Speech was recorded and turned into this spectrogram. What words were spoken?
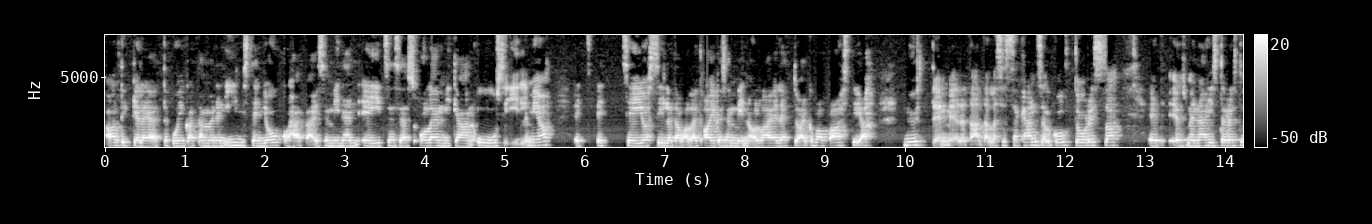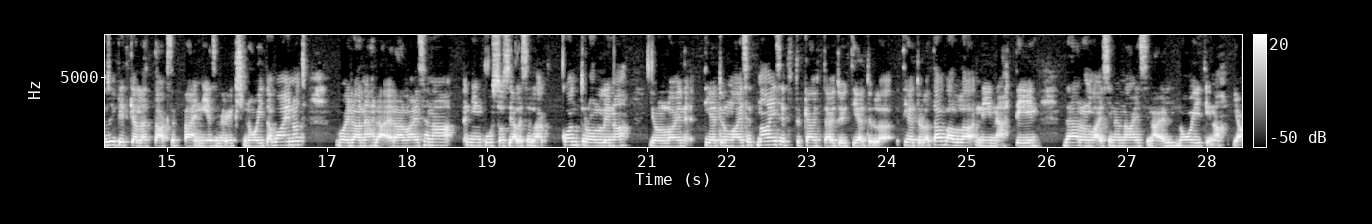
artikkeleja, että kuinka tämmöinen ihmisten joukkohäpäiseminen ei itse asiassa ole mikään uusi ilmiö. Että et se ei ole sillä tavalla, että aikaisemmin ollaan eletty aika vapaasti ja nyt mielletään tällaisessa cancel-kulttuurissa. Et jos mennään historiassa tosi pitkälle taaksepäin, niin esimerkiksi noitavainot voidaan nähdä eräänlaisena niin kuin sosiaalisella kontrollina, jolloin tietynlaiset naiset, jotka käyttäytyy tietyllä, tietyllä tavalla, niin nähtiin vääränlaisina naisina eli noitina ja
